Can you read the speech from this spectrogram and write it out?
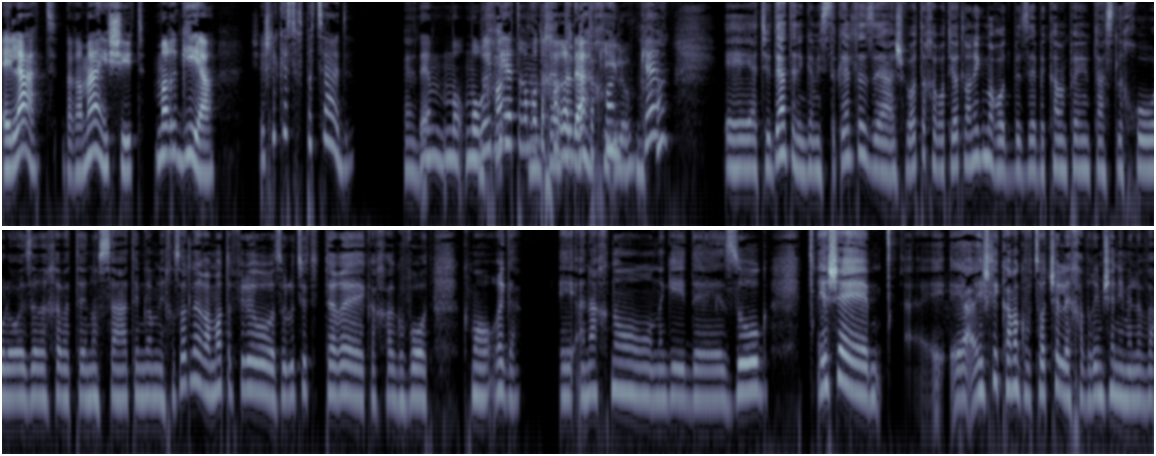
אילת, ברמה האישית, מרגיע שיש לי כסף בצד. כן. זה מוריד נכון, לי את רמות החרדה, הביטחון, כאילו. נכון. כן. אה, את יודעת, אני גם מסתכלת על זה, ההשוואות החברתיות לא נגמרות בזה, בכמה פעמים טסת לחו"ל, או איזה רכב את אה, נוסעת, הן גם נכנסות לרמות אפילו רזולוציות יותר אה, ככה גבוהות, כמו, רגע, אנחנו, נגיד, אה, זוג, יש, אה, אה, יש לי כמה קבוצות של חברים שאני מלווה.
